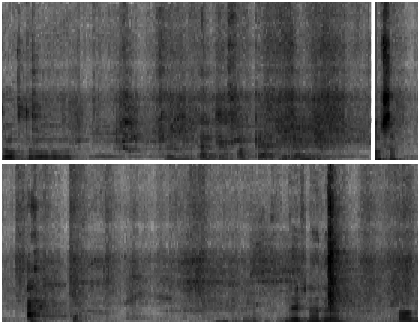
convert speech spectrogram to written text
Doktor Ömür Erdem Akkaya. Musun? Defne de abi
